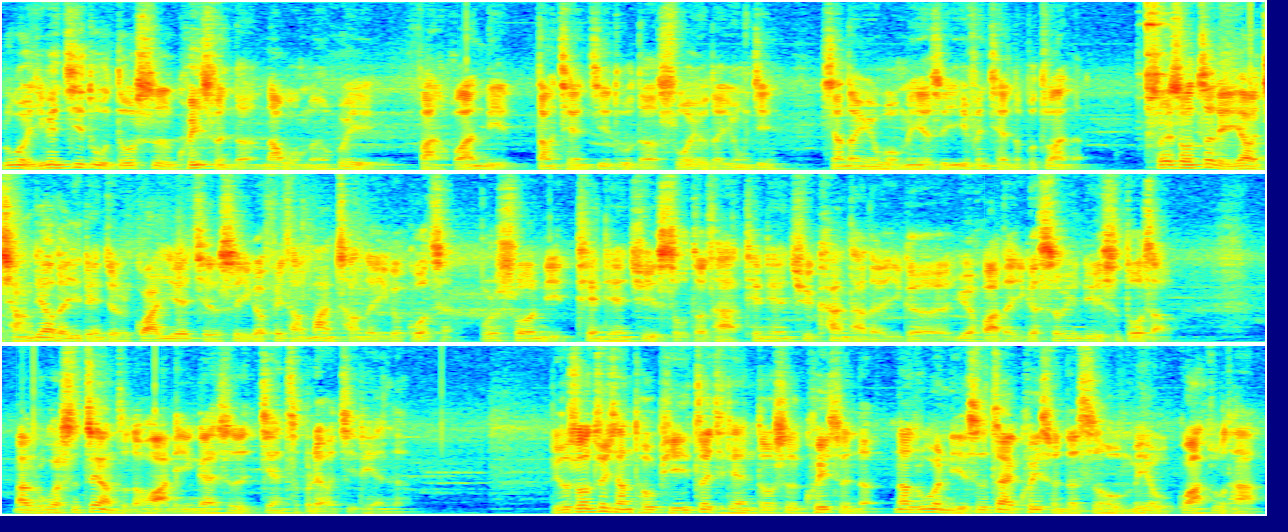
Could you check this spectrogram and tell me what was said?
如果一个季度都是亏损的，那我们会返还你当前季度的所有的佣金，相当于我们也是一分钱都不赚的。所以说，这里要强调的一点就是，挂耶其实是一个非常漫长的一个过程，不是说你天天去守着它，天天去看它的一个月化的一个收益率是多少。那如果是这样子的话，你应该是坚持不了几天的。比如说最强头皮这几天都是亏损的，那如果你是在亏损的时候没有挂住它，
